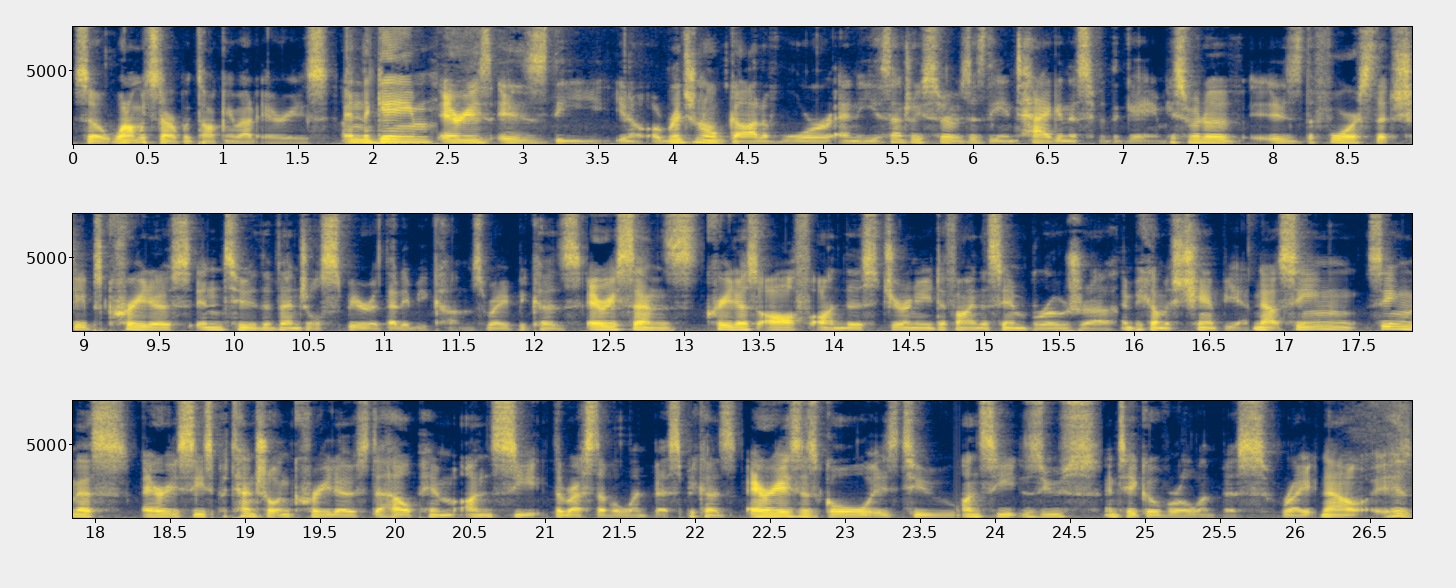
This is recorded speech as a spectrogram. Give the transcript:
so why don't we start with talking about Ares? In the game, Ares is the, you know, original God of War, and he essentially serves as the antagonist for the game. He sort of is the force that shapes Kratos into the vengeful spirit that he becomes, right? Because Ares sends Kratos off on this journey to find this ambrosia and become his champion. Now, seeing seeing this, Ares sees potential in Kratos to help him unseat the rest of Olympus because Ares' goal is to unseat Zeus and take over Olympus. Right now, his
